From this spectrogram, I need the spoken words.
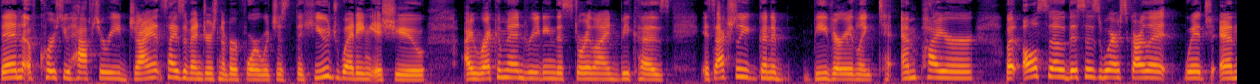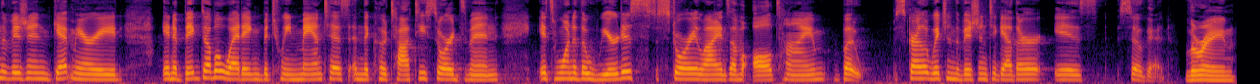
Then, of course, you have to read Giant Size Avengers number four, which is the huge wedding issue. I recommend reading this storyline because it's actually going to be very linked to Empire, but also this is where Scarlet Witch and the Vision get married in a big double wedding between Mantis and the Cotati swordsman. It's one of the weirdest storylines of all time, but Scarlet Witch and the Vision together is so good. Lorraine,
